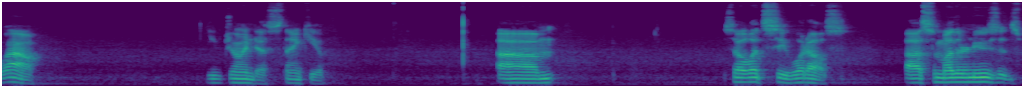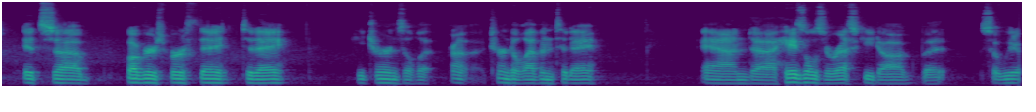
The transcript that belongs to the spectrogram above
Wow. You've joined us. Thank you. Um, so let's see what else. Uh, some other news. It's it's uh, Bugger's birthday today. He turns ele- uh, turned 11 today, and uh, Hazel's a rescue dog, but so we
